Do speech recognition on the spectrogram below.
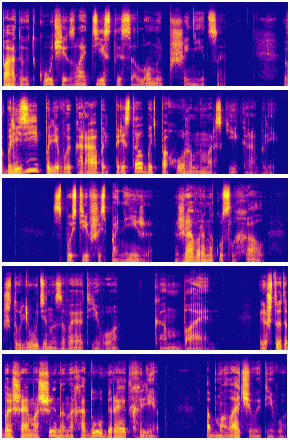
падают кучи золотистой соломы пшеницы. Вблизи полевой корабль перестал быть похожим на морские корабли. Спустившись пониже, Жаворонок услыхал, что люди называют его комбайн, и что эта большая машина на ходу убирает хлеб, обмолачивает его,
